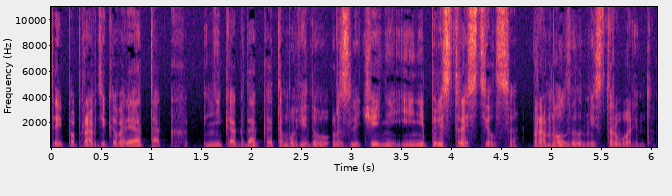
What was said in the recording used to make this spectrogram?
Да и, по правде говоря, так никогда к этому виду развлечений и не пристрастился, промолвил мистер Уоррингтон.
